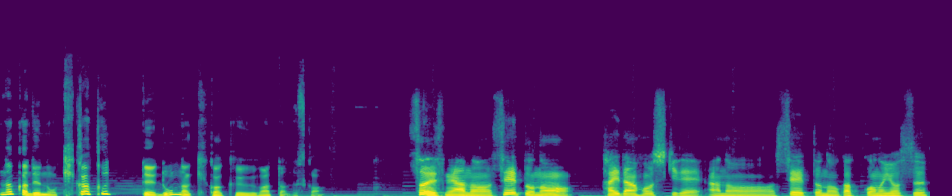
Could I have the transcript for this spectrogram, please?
中での企画ってどんな企画があったんですか？そうですね、あの、生徒の対談方式で、あの、生徒の学校の様子、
